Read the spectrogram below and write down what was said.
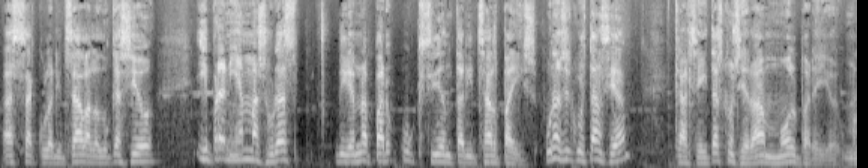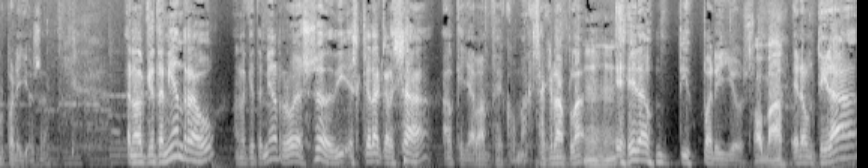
es secularitzava l'educació i prenien mesures, diguem-ne, per occidentalitzar el país. Una circumstància que els xiites consideraven molt, perillo, molt perillosa. En el que tenien raó, en el que tenien raó, això s'ha de dir, és que era que el que ja van fer com a execrable, era un tio perillós. Home. Era un tirà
